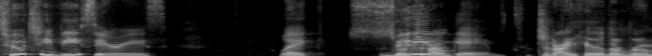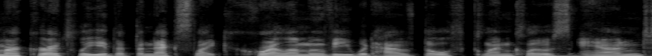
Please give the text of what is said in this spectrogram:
two TV series, like So did video I- games. Did I hear the rumor correctly that the next like Cruella movie would have both Glenn Close and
